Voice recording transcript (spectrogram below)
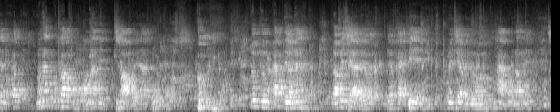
จะมอคับมอนัดหมอครับโอ้โหมอนัดที่ชอบเลยนะผมลุกลุกแป๊บเดียวนะเราไม่เชื่อเดี๋ยวเดี๋ยวใครที่ ไม่เชื่อไปดูท่าหมอนัดเนี่ยช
